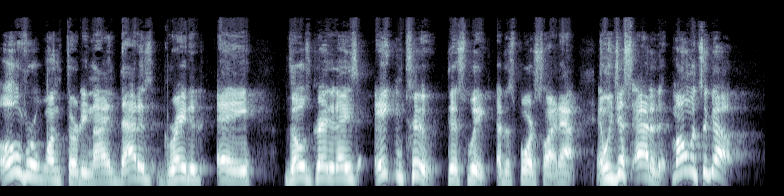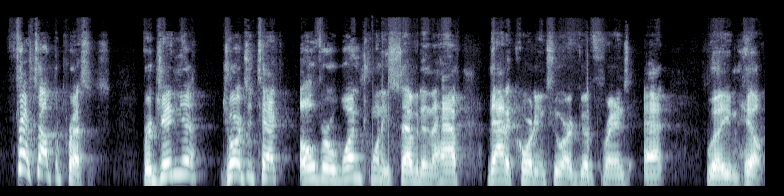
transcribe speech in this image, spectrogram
over 139. That is graded A those graded A's, eight and two this week at the Sportsline app. And we just added it moments ago, fresh out the presses. Virginia, Georgia Tech over 127 and a half. That according to our good friends at William Hill.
